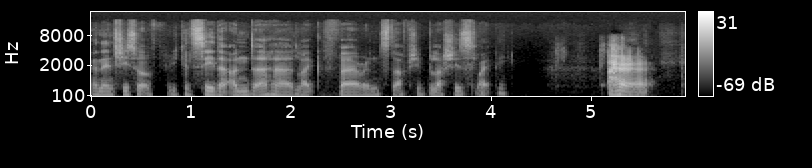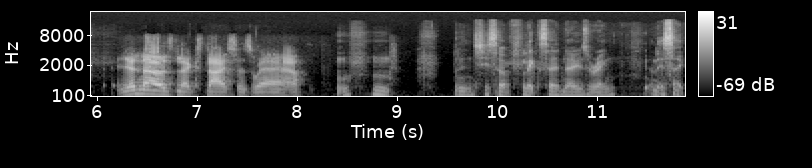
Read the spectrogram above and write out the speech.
And then she sort of, you can see that under her like fur and stuff, she blushes slightly. Your nose looks nice as well. Mhm. and she sort of flicks her nose ring, and it's like,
